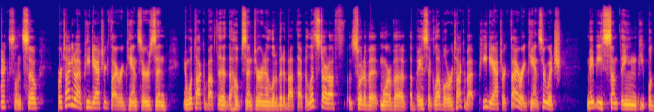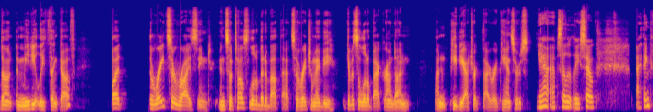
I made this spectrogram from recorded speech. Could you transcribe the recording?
Excellent. So we're talking about pediatric thyroid cancers, and and we'll talk about the the Hope Center and a little bit about that. But let's start off sort of a more of a, a basic level. We're talking about pediatric thyroid cancer, which may be something people don't immediately think of, but the rates are rising. And so tell us a little bit about that. So Rachel, maybe give us a little background on on pediatric thyroid cancers. Yeah, absolutely. So I think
